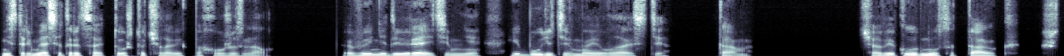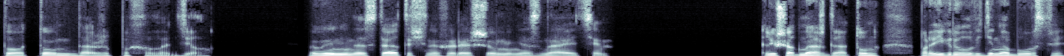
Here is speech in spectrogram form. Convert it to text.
не стремясь отрицать то, что человек, похоже, знал. Вы не доверяете мне и будете в моей власти. Там. Человек улыбнулся так, что Атон даже похолодел. Вы недостаточно хорошо меня знаете. Лишь однажды Атон проигрывал в единоборстве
